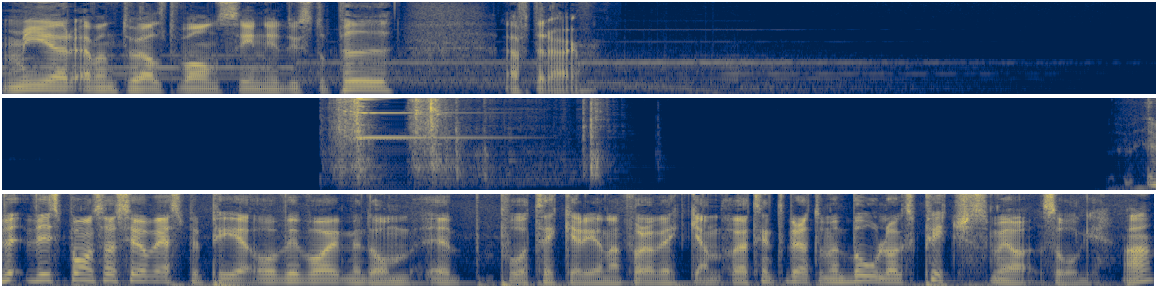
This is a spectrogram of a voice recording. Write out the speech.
Mer eventuellt vansinnig dystopi efter det här. Vi sponsras av SPP och vi var med dem eh, på Tech Arena förra veckan. Och jag tänkte berätta om en bolagspitch som jag såg. Ja.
